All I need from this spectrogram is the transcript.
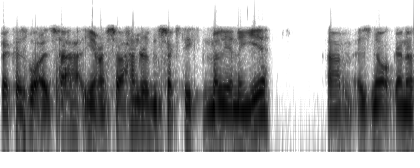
because what it's uh, you know so 160 million a year. Um, is not going to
